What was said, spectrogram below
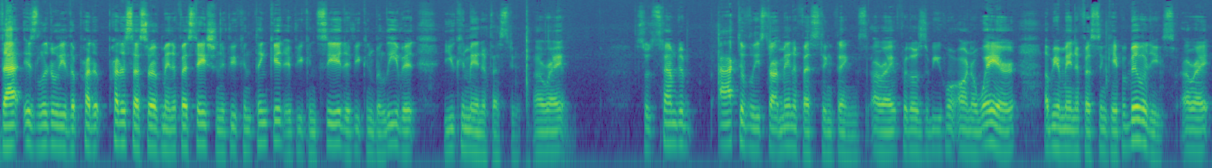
That is literally the pred- predecessor of manifestation. If you can think it, if you can see it, if you can believe it, you can manifest it. All right. So it's time to actively start manifesting things. All right. For those of you who aren't aware of your manifesting capabilities. All right.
